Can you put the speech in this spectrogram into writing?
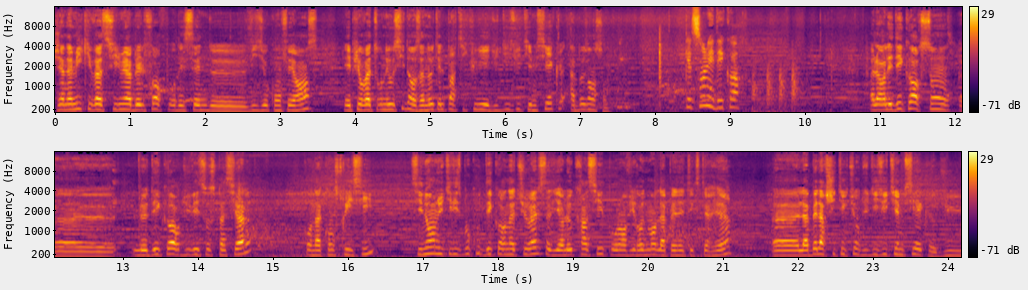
J'ai un ami qui va se filmer à Belfort pour des scènes de visioconférence. Et puis on va tourner aussi dans un hôtel particulier du 18e siècle à Besançon. Quels sont les décors? Alors les décors sont euh, le décor du vaisseau spatial qu'on a construit ici. Sinon on utilise beaucoup de décors naturels, c'est-à-dire le crassier pour l'environnement de la planète extérieure, euh, la belle architecture du XVIIIe siècle du,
